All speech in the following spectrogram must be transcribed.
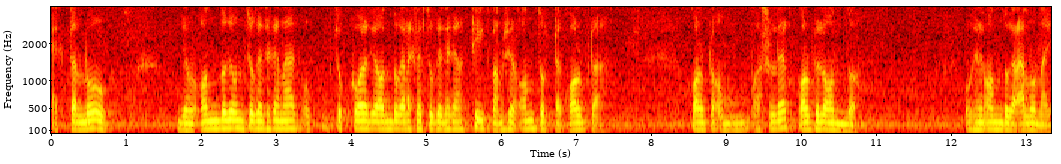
একটা লোক যেমন অন্ধ যেমন চোখে দেখে না চক্ষু আগে অন্ধকার রাখলে চোখে দেখে না, ঠিক মানুষের অন্তরটা, কল্পটা কল্পটা আসলে কল্প হলো অন্ধ। ওখানে অন্ধকার, আলো নাই।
